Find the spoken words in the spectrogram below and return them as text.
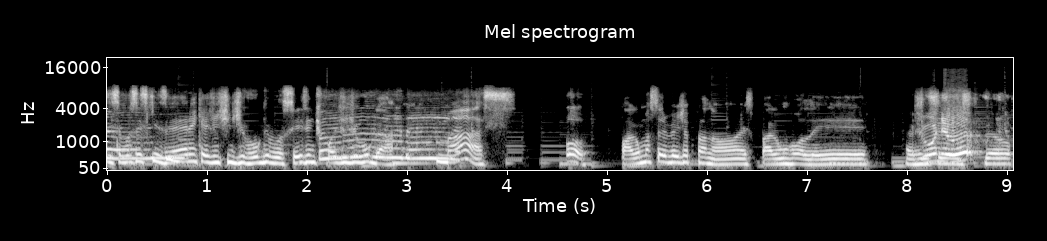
e se vocês quiserem que a gente divulgue vocês, a gente pode divulgar. Mas, pô, paga uma cerveja pra nós, paga um rolê. A gente- Júnior!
